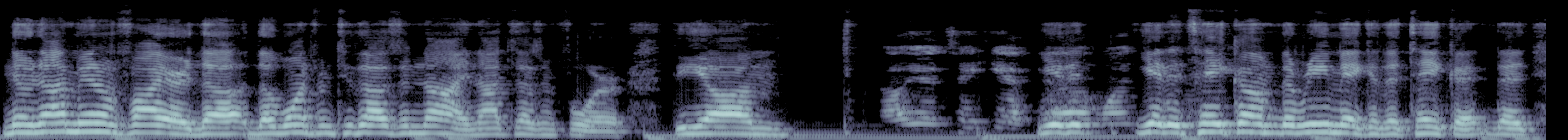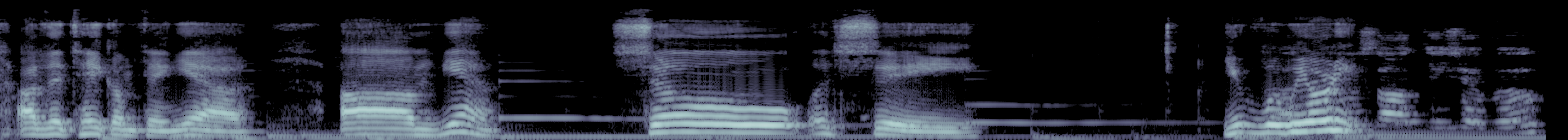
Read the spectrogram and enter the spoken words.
no not Man on Fire the the one from 2009 not 2004 the um Oh yeah, up yeah, uh, the, one. yeah, the take um the remake of the take the of the take um thing. Yeah, um, yeah. So let's see. You we we already saw Deja Vu.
